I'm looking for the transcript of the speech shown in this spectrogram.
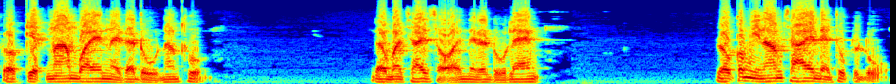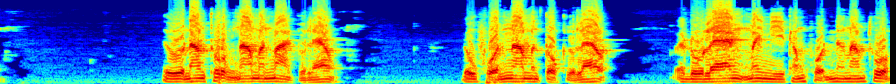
ก็เก็บน้ำไว้ในฤดูน้ำท่วมเรามาใช้สอยในฤดูแล้ง เราก็มีน้ำใช้ในทุกฤดูดูน้ำท่วมน้ำมันมากอยู่แล้ว ดูฝนน้ำมันตกอยู่แล้วฤดูแล้งไม่มีทั้งฝนทั้งน้ำท่วม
